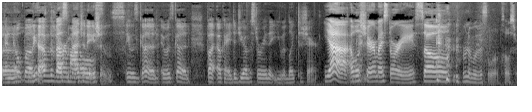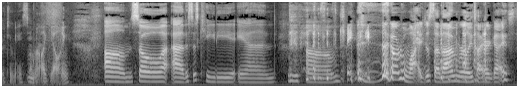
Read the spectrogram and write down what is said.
like a notebook. Uh, We have the best models. imaginations. It was good. It was good. But okay, did you have a story that you would like to share? Yeah, I will share my story. So I'm gonna move this a little closer to me, so I'm not like yelling. Um, so uh, this is Katie, and um, Katie. I don't know why I just said that. I'm really tired, guys.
